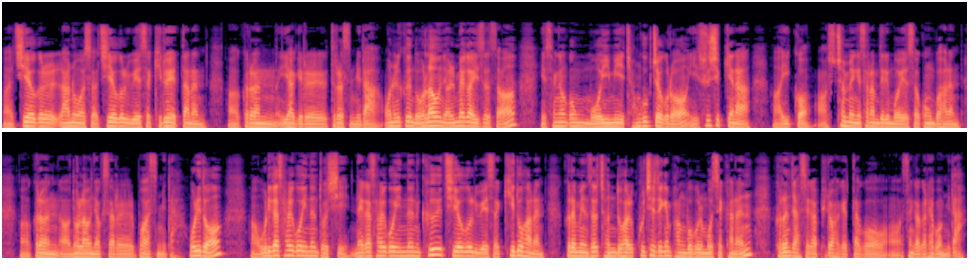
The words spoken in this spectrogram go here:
어, 지역을 나누어서 지역을 위해서 기도했다는 어, 그런 이야기를 들었습니다. 오늘 그 놀라운 열매가 있어서 이 성경 공부 모임이 전국적으로 이 수십 개나 어, 있고 어, 수천 명의 사람들이 모여서 공부하는 어, 그런 어, 놀라운 역사를 보았습니다. 우리도 어, 우리가 살고 있는 도시, 내가 살고 있는 그 지역을 위해서 기도하는 그러면서 전도할 구 구체적인 방법을 모색하는 그런 자세가 필요하겠다고 어, 생각을 해봅니다.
